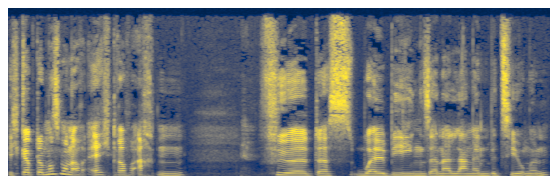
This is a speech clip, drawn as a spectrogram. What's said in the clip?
ich glaube, da muss man auch echt drauf achten für das Wellbeing seiner langen Beziehungen.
